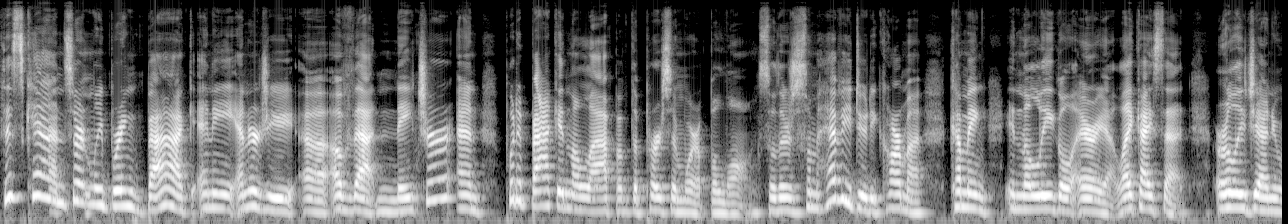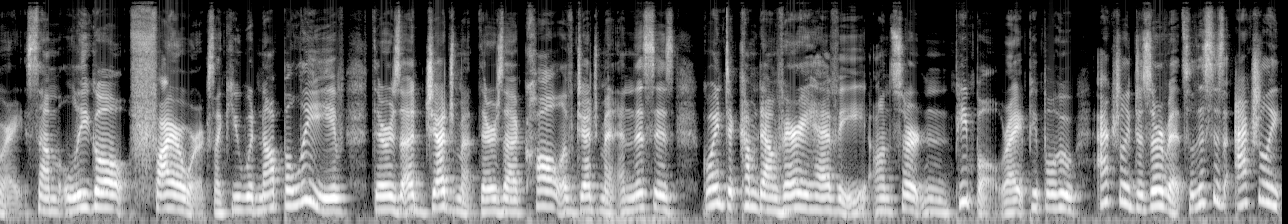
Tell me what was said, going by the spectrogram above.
this can certainly bring back any energy uh, of that nature and put it back in the lap of the person where it belongs. So there's some heavy duty karma coming in the legal area. Like I said, early January, some legal fireworks. Like you would not believe there's a judgment, there's a call of judgment. And this is going to come down very heavy on certain people, right? People who actually deserve it. So this is actually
